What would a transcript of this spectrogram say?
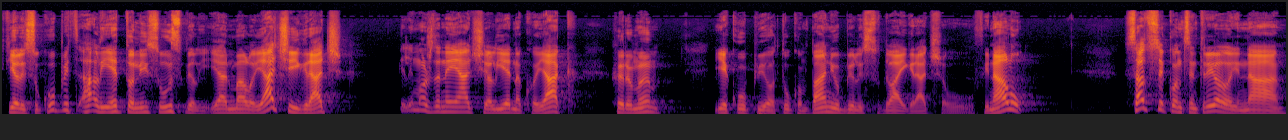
htjeli su kupiti, ali eto nisu uspjeli. Jedan malo jači igrač, ili možda ne jači, ali jednako jak, HRM, je kupio tu kompaniju, bili su dva igrača u finalu. Sad su se koncentrirali na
